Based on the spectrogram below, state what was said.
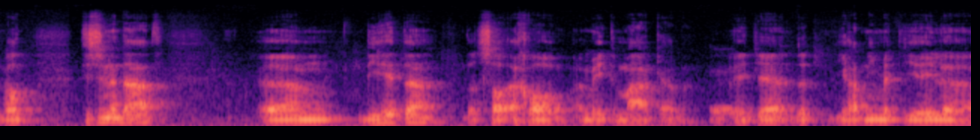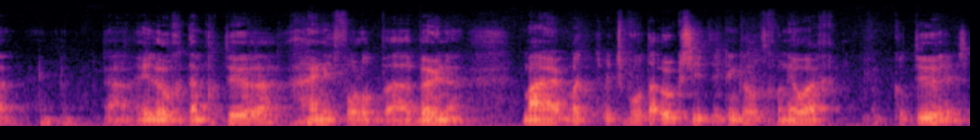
Want het is inderdaad, ehm, die hitte, dat zal echt wel ermee te maken hebben. Weet je, dat, je gaat niet met die hele, ja, hele hoge temperaturen, ga je niet volop eh beunen. Maar wat, wat je bijvoorbeeld daar ook ziet, ik denk dat het gewoon heel erg een cultuur is.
